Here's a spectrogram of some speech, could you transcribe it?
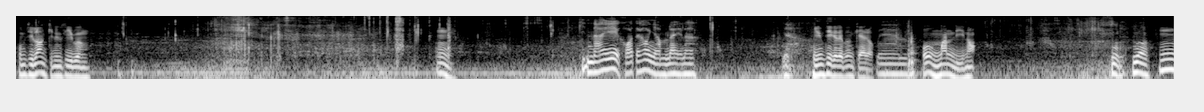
ผมสิลองกินหนึ่งทีเบิงอืมกินได้ขอแต่เฮายำได้นะเนี่ยยิงทีก็ได้เบิ่งแกดอก แม่นโอ้มันมันดีเนาะ อืมเนาะอืม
